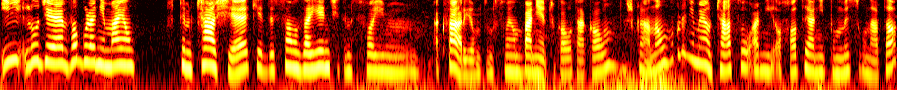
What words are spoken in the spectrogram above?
I ludzie w ogóle nie mają w tym czasie, kiedy są zajęci tym swoim akwarium, tą swoją banieczką taką szklaną, w ogóle nie mają czasu, ani ochoty, ani pomysłu na to,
